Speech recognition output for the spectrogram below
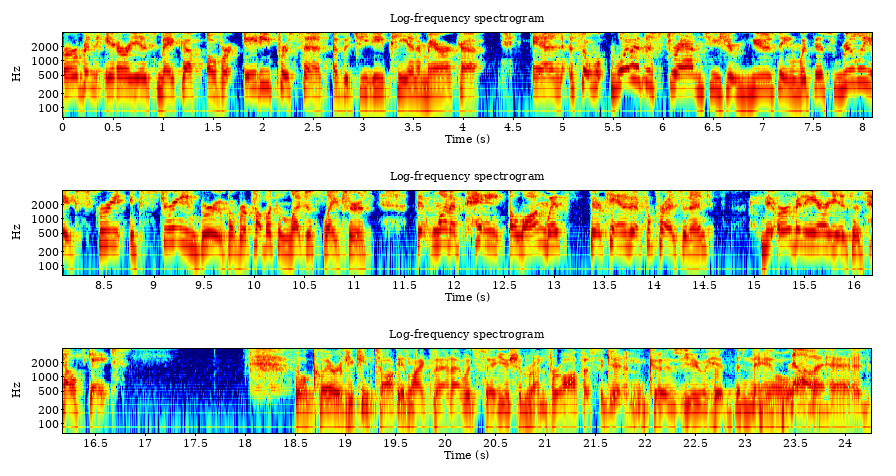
Urban areas make up over 80% of the GDP in America. And so, what are the strategies you're using with this really extreme group of Republican legislatures that want to paint, along with their candidate for president, the urban areas as hellscapes? Well, Claire, if you keep talking like that, I would say you should run for office again because you hit the nail no. on the head.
